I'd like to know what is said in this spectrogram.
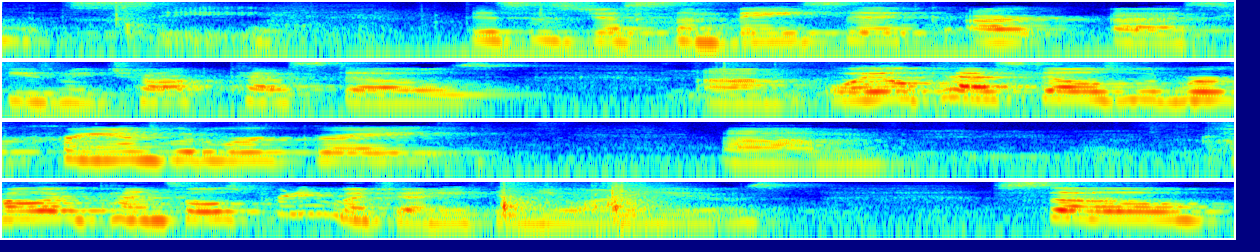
Let's see. This is just some basic art, uh, excuse me, chalk pastels. Um, oil pastels would work, crayons would work great. Um, colored pencils, pretty much anything you want to use. So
